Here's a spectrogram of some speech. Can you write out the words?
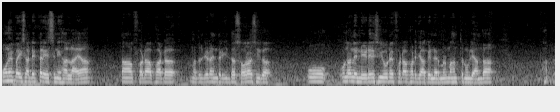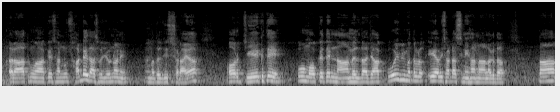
ਉਹਨੇ ਭਾਈ ਸਾਡੇ ਘਰੇ ਸੁਨੇਹਾ ਲਾਇਆ, ਤਾਂ ਫਟਾਫਟ ਮਤਲਬ ਜਿਹੜਾ ਇੰਦਰਜੀਤ ਦਾ ਸਹੁਰਾ ਸੀਗਾ, ਉਹ ਉਹਨਾਂ ਦੇ ਨੇੜੇ ਸੀ, ਉਹਨੇ ਫਟਾਫਟ ਜਾ ਕੇ ਨਿਰਮਲ ਮਹੰਤ ਨੂੰ ਲਿਆਂਦਾ। ਰਾਤ ਨੂੰ ਆ ਕੇ ਸਾਨੂੰ 10:30 ਵਜੇ ਉਹਨਾਂ ਨੇ ਮਤਲਬ ਜੀ ਛੜਾਇਆ ਔਰ ਜੇ ਕਿਤੇ ਉਹ ਮੌਕੇ ਤੇ ਨਾ ਮਿਲਦਾ ਜਾਂ ਕੋਈ ਵੀ ਮਤਲਬ ਇਹ ਆ ਵੀ ਸਾਡਾ ਸਨੇਹਾ ਨਾ ਲੱਗਦਾ ਤਾਂ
